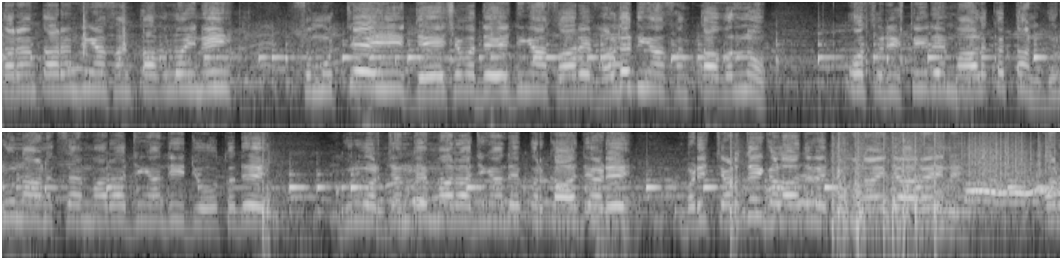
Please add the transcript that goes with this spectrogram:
ਤਰਨ ਤਾਰਨ ਦੀਆਂ ਸੰਗਤਾਂ ਵੱਲੋਂ ਹੀ ਨਹੀਂ, ਸਮੁੱਚੇ ਹੀ ਦੇਸ਼ ਵਿਦੇਸ਼ ਦੀਆਂ ਸਾਰੇ ਵਰਲਡ ਦੀਆਂ ਸੰਗਤਾਂ ਵੱਲੋਂ ਉਹ ਸ੍ਰਿਸ਼ਟੀ ਦੇ ਮਾਲਕ ਧੰਨ ਗੁਰੂ ਨਾਨਕ ਸਾਹਿਬ ਮਹਾਰਾਜ ਜੀਆਂ ਦੀ ਜੋਤ ਦੇ ਗੁਰੂ ਅਰਜਨ ਦੇਵ ਮਹਾਰਾਜ ਜੀਆਂ ਦੇ ਪ੍ਰਕਾਸ਼ ਦਿਹਾੜੇ ਬੜੀ ਚੜ੍ਹਦੀ ਕਲਾ ਦੇ ਵਿੱਚ ਮਨਾਏ ਜਾ ਰਹੇ ਨੇ। ਔਰ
